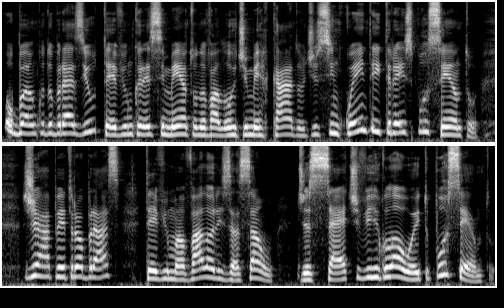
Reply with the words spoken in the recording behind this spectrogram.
o Banco do Brasil teve um crescimento no valor de mercado de 53%. Já a Petrobras teve uma valorização de 7,8%.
